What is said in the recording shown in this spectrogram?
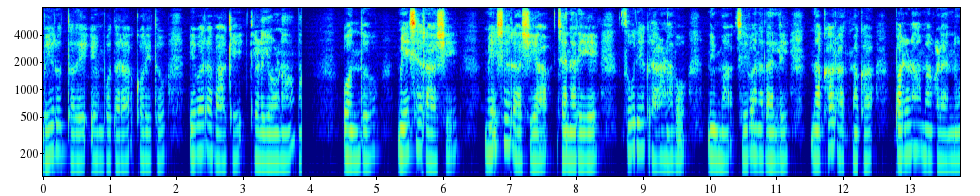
ಬೀರುತ್ತದೆ ಎಂಬುದರ ಕುರಿತು ವಿವರವಾಗಿ ತಿಳಿಯೋಣ. ಒಂದು ಮೇಷರಾಶಿ ಮೇಷರಾಶಿಯ ಜನರಿಗೆ ಸೂರ್ಯಗ್ರಹಣವು ನಿಮ್ಮ ಜೀವನದಲ್ಲಿ ನಕಾರಾತ್ಮಕ ಪರಿಣಾಮಗಳನ್ನು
